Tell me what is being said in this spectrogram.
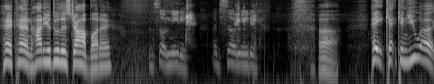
hey Ken, how do you do this job, buddy? I'm so needy. I'm so needy. Uh, hey, can, can you uh,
